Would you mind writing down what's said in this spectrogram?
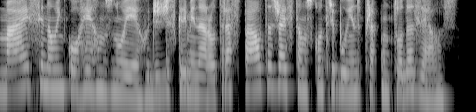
Mas, se não incorrermos no erro de discriminar outras pautas, já estamos contribuindo para com todas elas.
